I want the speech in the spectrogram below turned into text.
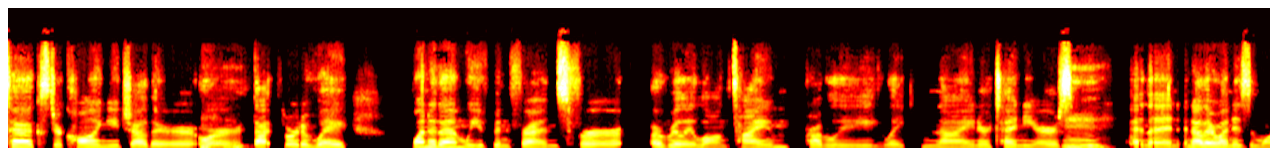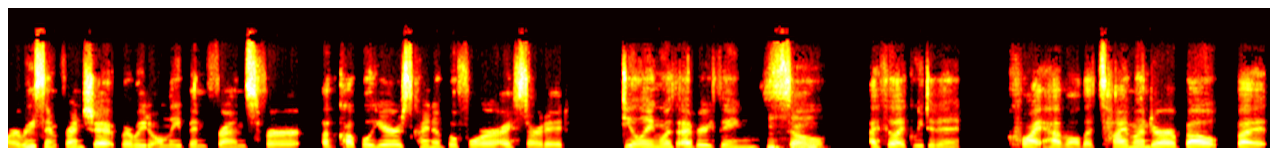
text or calling each other or mm-hmm. that sort of way. One of them, we've been friends for a really long time, probably like nine or 10 years. Mm. And then another one is a more recent friendship where we'd only been friends for a couple years, kind of before I started dealing with everything. Mm-hmm. So I feel like we didn't quite have all the time under our belt, but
